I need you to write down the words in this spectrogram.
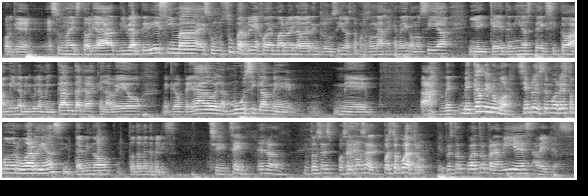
porque es una historia divertidísima, es un súper riesgo de Marvel haber introducido a estos personajes que nadie conocía y que haya tenido este éxito. A mí la película me encanta, cada vez que la veo me quedo pegado, la música me... me Ah, me, me cambia el humor. Siempre que estoy molesto puedo ver Guardians y termino totalmente feliz. Sí. Sí, es verdad. Entonces, pasemos al puesto 4. El puesto 4 para mí es Avengers.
